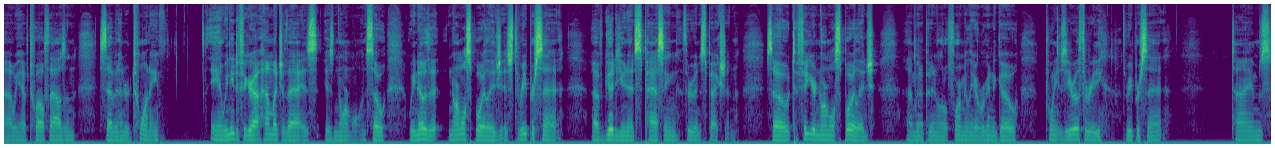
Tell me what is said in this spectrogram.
Uh, we have 12,720 and we need to figure out how much of that is is normal. And so we know that normal spoilage is 3% of good units passing through inspection. So to figure normal spoilage, I'm going to put in a little formula here. We're going to go 0.03 3% times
